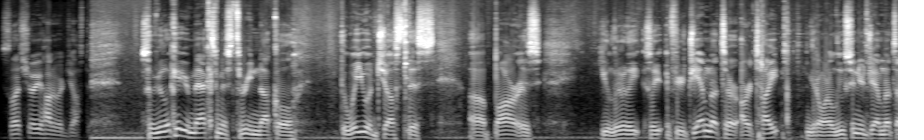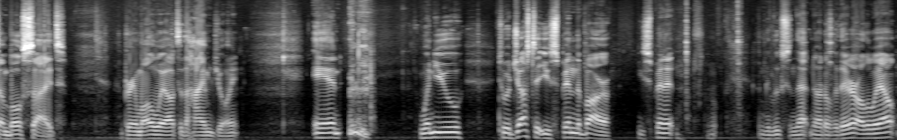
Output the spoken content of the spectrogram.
So let's show you how to adjust it. So if you look at your Maximus 3 knuckle, the way you adjust this uh, bar is you literally, so if your jam nuts are, are tight, you're gonna wanna loosen your jam nuts on both sides bring them all the way out to the heim joint. And when you, to adjust it, you spin the bar. You spin it, let me loosen that nut over there all the way out.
